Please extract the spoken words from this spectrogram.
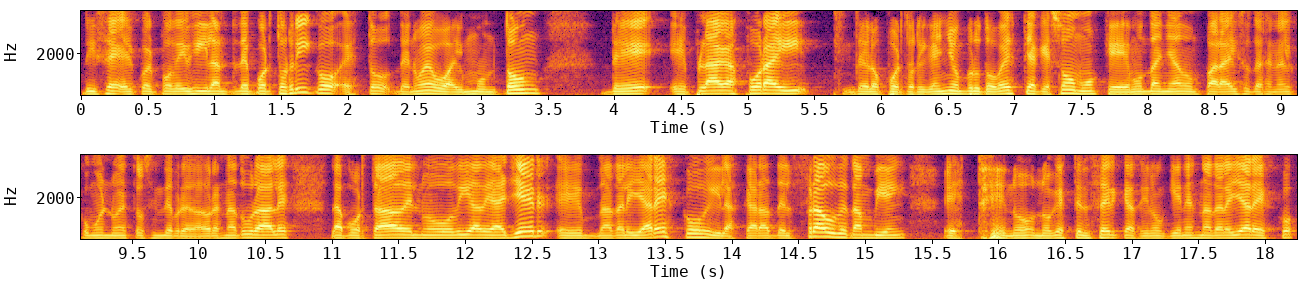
dice el cuerpo de vigilantes de Puerto Rico, esto de nuevo hay un montón de eh, plagas por ahí de los puertorriqueños bruto bestia que somos, que hemos dañado un paraíso terrenal como el nuestro sin depredadores naturales. La portada del nuevo día de ayer, eh, Natalia Yaresco, y las caras del fraude también, este, no, no que estén cerca, sino quién es Natalia Yaresco,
